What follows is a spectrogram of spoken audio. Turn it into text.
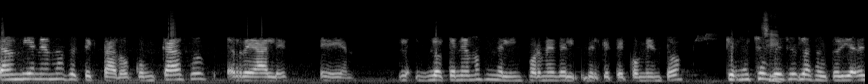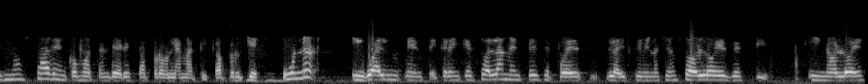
también hemos detectado con casos reales, eh, lo, tenemos en el informe del, que te comento, que muchas veces las autoridades no saben cómo atender esta problemática, porque una, igualmente, creen que solamente se puede, la discriminación solo es despido y no lo es.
